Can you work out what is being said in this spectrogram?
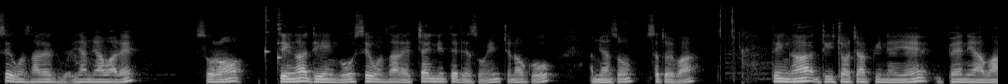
စိတ်ဝင်စားတဲ့လူအများများပါတယ်ဆိုတော့တင်ကဒီအိမ်ကိုစိတ်ဝင်စားတယ်ကြိုက်နေတဲ့တယ်ဆိုရင်ကျွန်တော်ကိုအများဆုံးဆက်သွယ်ပါတင်ကဒီဂျော်ဂျာပြည်နယ်ရဲ့ဘယ်နေရာမှာ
